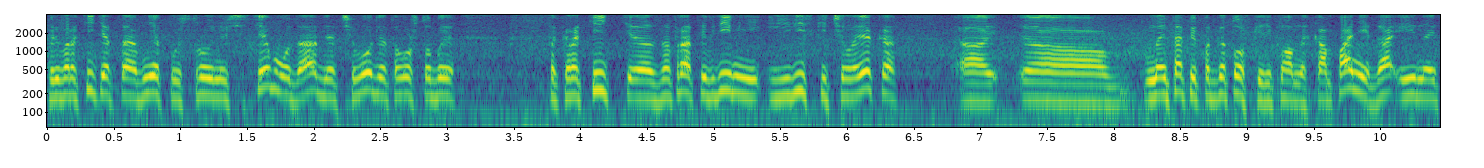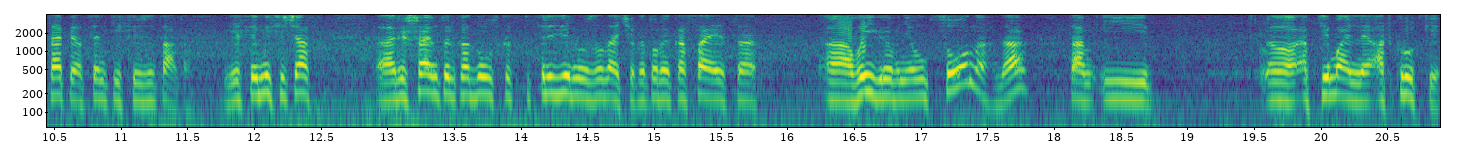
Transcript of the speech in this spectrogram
превратить это в некую стройную систему, да, для чего? Для того, чтобы сократить э, затраты времени и риски человека на этапе подготовки рекламных кампаний да, и на этапе оценки их результатов. Если мы сейчас э, решаем только одну узкоспециализированную задачу, которая касается Э, выигрывания аукциона, да, там и э, оптимальной открутки,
